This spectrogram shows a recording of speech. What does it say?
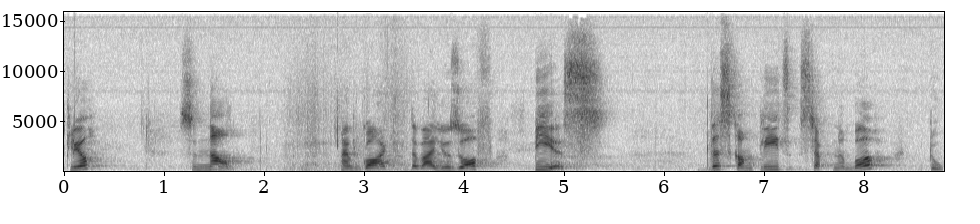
Clear? So now I've got the values of PS. This completes step number 2.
